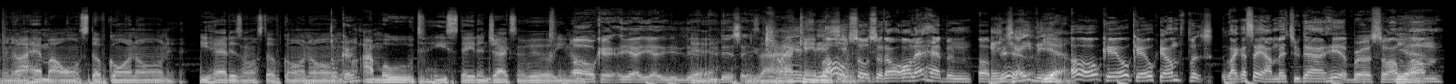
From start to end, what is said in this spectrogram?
You know, I had my own stuff going on. And he had his own stuff going on. Okay. I moved. He stayed in Jacksonville. You know. Oh, okay. Yeah, yeah, you did, Yeah, you did say you 'cause I, I came up. Oh, so so that, all that happened up In there. JV. Yeah. Oh, okay, okay, okay. I'm like I say, I met you down here, bro. So I'm Yeah. I'm,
